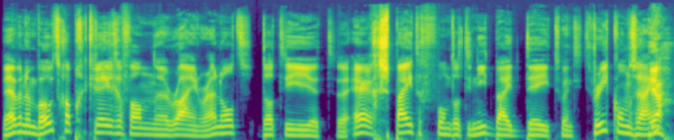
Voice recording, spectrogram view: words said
We hebben een boodschap gekregen van eh, Ryan Reynolds dat hij het eh, erg spijtig vond dat hij niet bij Day 23 kon zijn. Ja,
